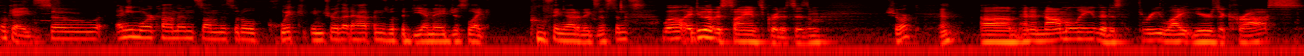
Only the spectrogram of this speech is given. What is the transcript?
Okay, so any more comments on this little quick intro that happens with the DMA just like poofing out of existence? Well, I do have a science criticism. Sure. Um, an anomaly that is three light years across.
